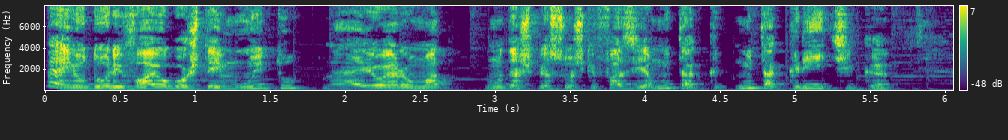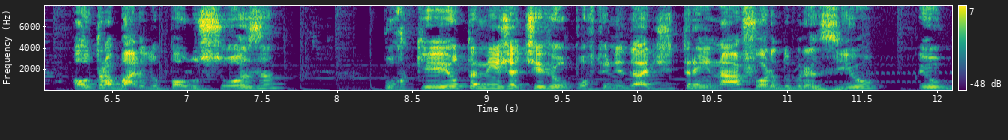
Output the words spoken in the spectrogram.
Bem, o Dorival eu gostei muito, né? Eu era uma, uma das pessoas que fazia muita, muita crítica ao trabalho do Paulo Souza, porque eu também já tive a oportunidade de treinar fora do Brasil. Eu,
